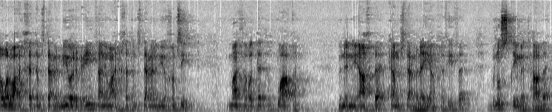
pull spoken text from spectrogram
أول واحد اخذته مستعمل 140 ثاني واحد اخذته مستعمل 150 ما ترددت اطلاقا من إني آخذه كان مستعمل أيام خفيفة بنص قيمة هذا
